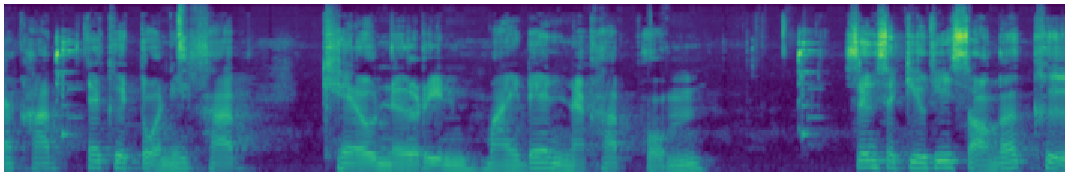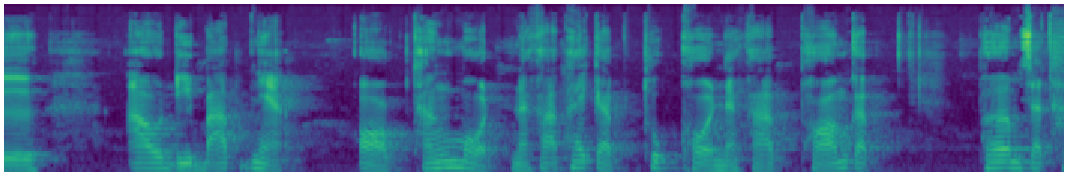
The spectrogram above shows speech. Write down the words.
นะครับก็คือตัวนี้ครับเคลเนรินไมเดนนะครับผม ซึ่งสกิลที่ 2 ก็คือเอาดีบัฟเนี่ย ออกทั้งหมดนะครับให้กับทุกคนนะครับ พร้อมกับเพิ่มสถ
